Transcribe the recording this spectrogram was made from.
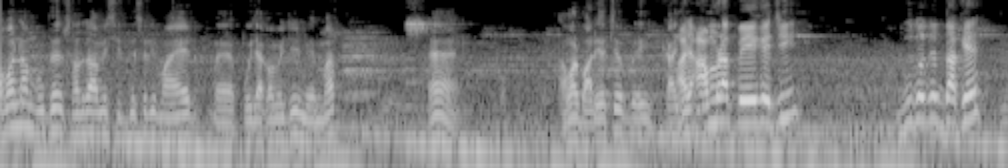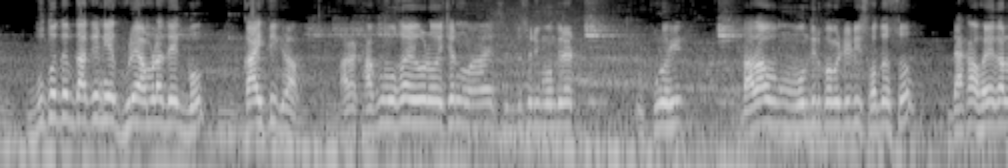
আমার নাম বুদ্ধদেব সাঁতরা আমি সিদ্ধেশ্বরী মায়ের পূজা কমিটির মেম্বার। হ্যাঁ। আমার বাড়ি হচ্ছে এই কাজ আমরা পেয়ে গেছি বুদ্ধদেব দাকে। বুদ্ধদেব দাকে নিয়ে ঘুরে আমরা দেখব কাইতি গ্রাম। আর ঠাকুরমশাইও রয়েছেন মায়ের সিদ্ধেশ্বরী মন্দিরের পুরোহিত। দাদাও মন্দির কমিটিরই সদস্য। দেখা হয়ে গেল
